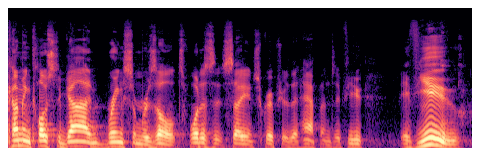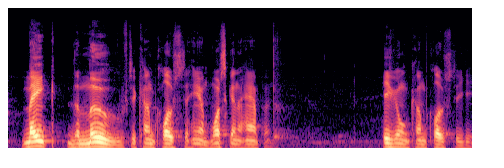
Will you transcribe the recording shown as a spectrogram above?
coming close to God brings some results. What does it say in Scripture that happens if you, if you make the move to come close to Him? What's going to happen? He's going to come close to you.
